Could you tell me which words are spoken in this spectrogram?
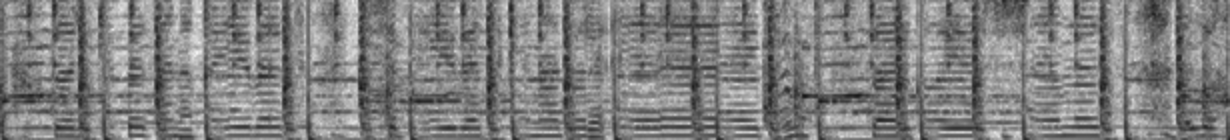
وقت داری که بزنه قیبت پیش بیبت که نداره ای اون تو سرگاهی بشه شملس بزا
